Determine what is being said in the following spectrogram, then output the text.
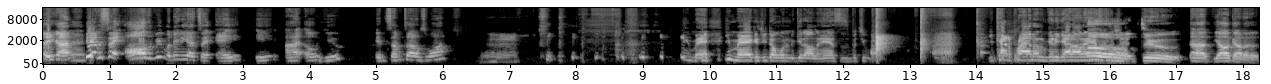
he got he had to say all the people. Then he had to say A E I O U, and sometimes what? you mad? You mad because you don't want him to get all the answers, but you you kind of proud of him because he got all the answers. Oh, dude, uh, y'all gotta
